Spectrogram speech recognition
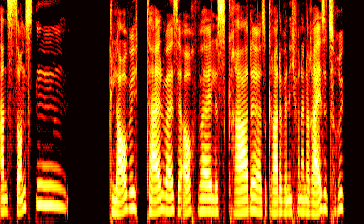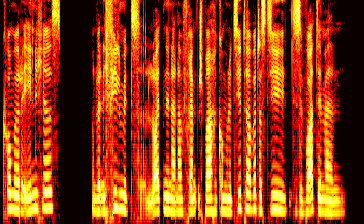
Ansonsten glaube ich teilweise auch, weil es gerade, also gerade wenn ich von einer Reise zurückkomme oder ähnliches und wenn ich viel mit Leuten in einer fremden Sprache kommuniziert habe, dass die diese Worte in meinen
